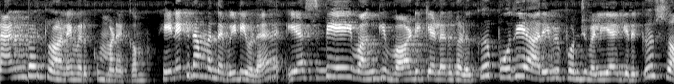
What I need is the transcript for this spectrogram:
நண்பர்கள் அனைவருக்கும் வணக்கம். இன்னைக்கு நம்ம இந்த வீடியோவில் எஸ்பிஐ வங்கி வாடிக்கையாளர்களுக்கு புதிய அறிவிப்பு ஒன்று வெளியாகி இருக்கு. ஸோ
